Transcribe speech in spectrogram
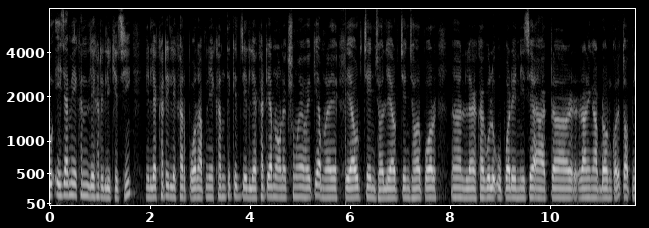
তো এই যে আমি এখানে লেখাটি লিখেছি, এই লেখাটি লেখার পর আপনি এখান থেকে যে লেখাটি আমরা অনেক সময় হয় কি আমরা লেআউট চেঞ্জ হয় লেআউট চেঞ্জ হওয়ার পর লেখাগুলো উপরে, নিচে একটা রানিং আপ ডাউন করে, তো আপনি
